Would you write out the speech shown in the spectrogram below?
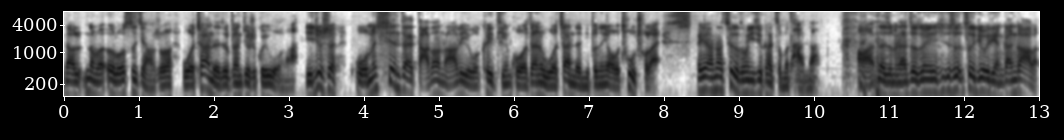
那那么俄罗斯讲说，我占的这分就是归我嘛，也就是我们现在打到哪里，我可以停火，但是我占的你不能要我吐出来。哎呀，那这个东西就看怎么谈呢？啊，那怎么谈？这东西这这就有点尴尬了。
